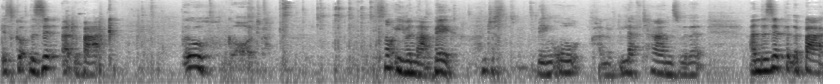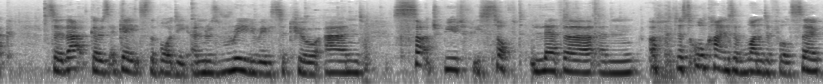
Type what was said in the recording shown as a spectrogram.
it's got the zip at the back. Oh God, it's not even that big. I'm just being all kind of left hands with it. And the zip at the back so that goes against the body and was really, really secure and such beautifully soft leather and oh, just all kinds of wonderful. So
